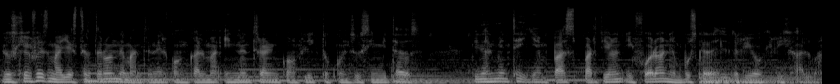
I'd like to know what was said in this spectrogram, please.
Los jefes mayas trataron de mantener con calma y no entrar en conflicto con sus invitados. Finalmente y en paz partieron y fueron en busca del río Grijalva.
